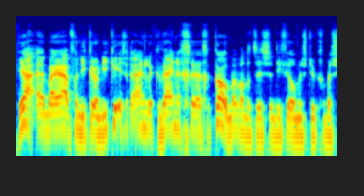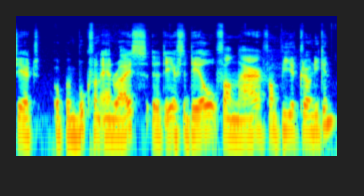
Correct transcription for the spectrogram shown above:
Ja, eh, maar ja, van die chronieken is uiteindelijk weinig eh, gekomen. Want het is, die film is natuurlijk gebaseerd op een boek van Anne Rice. Het eerste deel van haar vampierchronieken.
